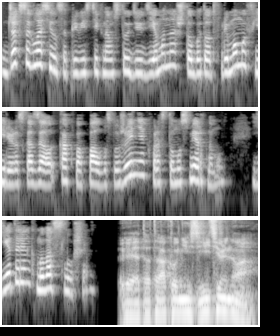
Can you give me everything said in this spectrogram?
Джек согласился привести к нам в студию демона, чтобы тот в прямом эфире рассказал, как попал в услужение к простому смертному. Етеринг, мы вас слушаем. Это так унизительно.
